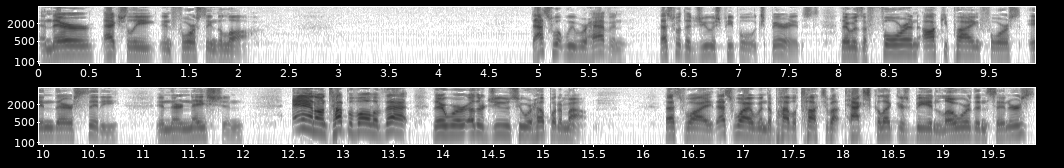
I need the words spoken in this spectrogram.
And they're actually enforcing the law. That's what we were having. That's what the Jewish people experienced. There was a foreign occupying force in their city, in their nation, and on top of all of that, there were other Jews who were helping them out. That's why, that's why when the Bible talks about tax collectors being lower than sinners,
